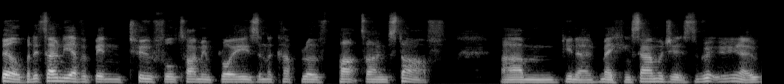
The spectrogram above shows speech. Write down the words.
bill. But it's only ever been two full time employees and a couple of part time staff. Um, you know, making sandwiches. You know,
